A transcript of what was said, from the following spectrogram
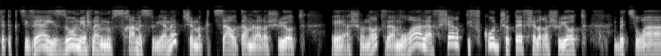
ותקציבי האיזון יש להם נוסחה מסוימת שמקצה אותם לרשויות אה, השונות ואמורה לאפשר תפקוד שוטף של הרשויות בצורה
